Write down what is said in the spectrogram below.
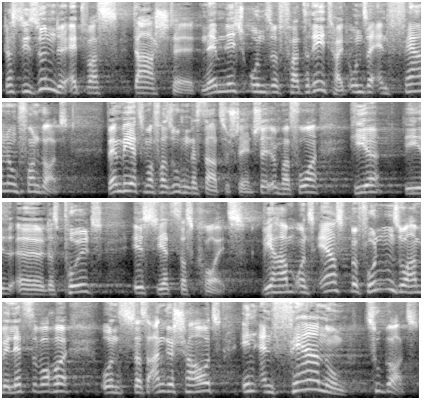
dass die Sünde etwas darstellt, nämlich unsere Verdrehtheit, unsere Entfernung von Gott. Wenn wir jetzt mal versuchen, das darzustellen, stellt euch mal vor, hier die, äh, das Pult ist jetzt das Kreuz. Wir haben uns erst befunden, so haben wir letzte Woche uns das angeschaut, in Entfernung zu Gott.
